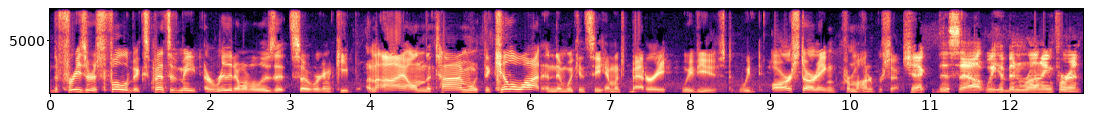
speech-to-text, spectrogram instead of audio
The freezer is full of expensive meat. I really don't want to lose it, so we're gonna keep an eye on the time with the Kill A Watt and then we can see how much battery we've used. We are starting from 100%. Check this out. We have been running for an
